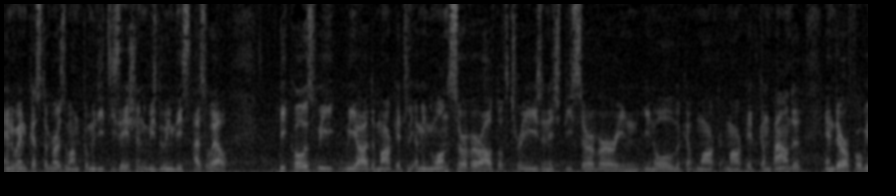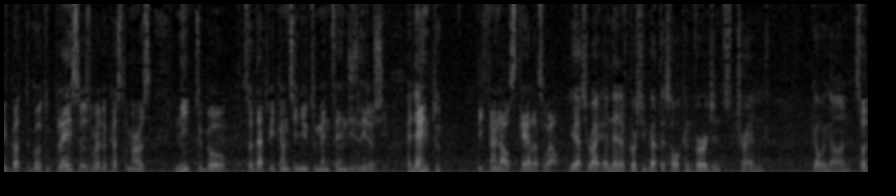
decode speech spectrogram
And when customers want commoditization, we're doing this as well because we, we are the market, I mean, one server out of three is an HP server in, in all the market compounded, and therefore we've got to go to places where the customers need to go so that we continue to maintain this leadership and, then, and to defend our scale as well. Yes, right. And then, of course, you've got this whole convergence trend going on. So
